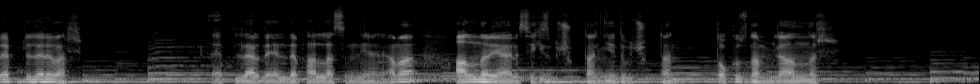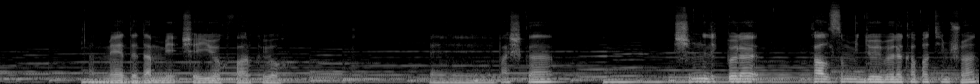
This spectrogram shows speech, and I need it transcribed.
replileri var. Repliler de elde parlasın yani. Ama alınır yani 8.5'tan 7.5'tan 9'dan bile alınır. Yani MD'den bir şeyi yok farkı yok. Ee, başka şimdilik böyle kalsın videoyu böyle kapatayım şu an.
